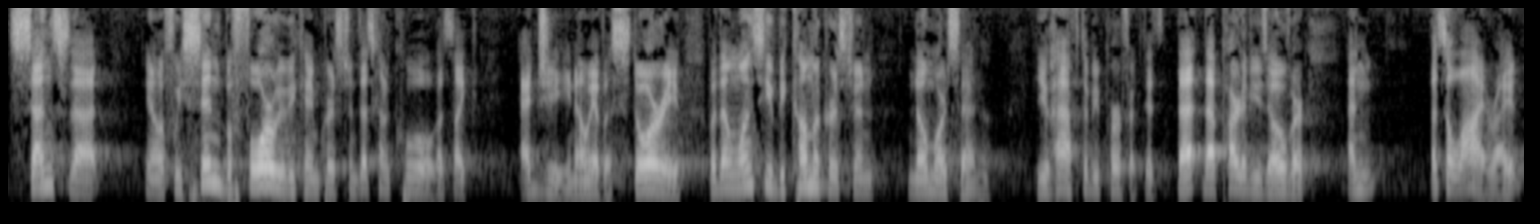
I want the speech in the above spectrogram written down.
sense that, you know, if we sinned before we became Christians, that's kind of cool. That's like edgy. You know, we have a story. But then once you become a Christian, no more sin. You have to be perfect. It's, that, that part of you is over. And that's a lie, right?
